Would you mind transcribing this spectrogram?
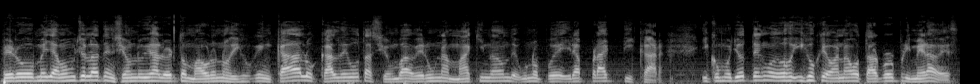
Pero me llamó mucho la atención, Luis Alberto Mauro nos dijo que en cada local de votación va a haber una máquina donde uno puede ir a practicar. Y como yo tengo dos hijos que van a votar por primera vez,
